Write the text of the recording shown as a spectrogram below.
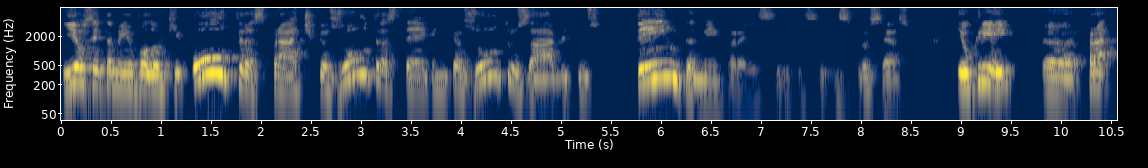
e eu sei também o valor que outras práticas, outras técnicas, outros hábitos têm também para esse, esse, esse processo. Eu criei uh, para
